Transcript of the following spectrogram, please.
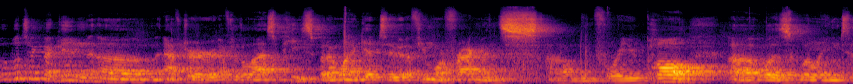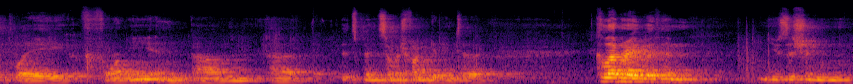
Well, we'll check back in um, after after the last piece, but I want to get to a few more fragments um, for you. Paul uh, was willing to play for me, and um, uh, it's been so much fun getting to collaborate with him, musician.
